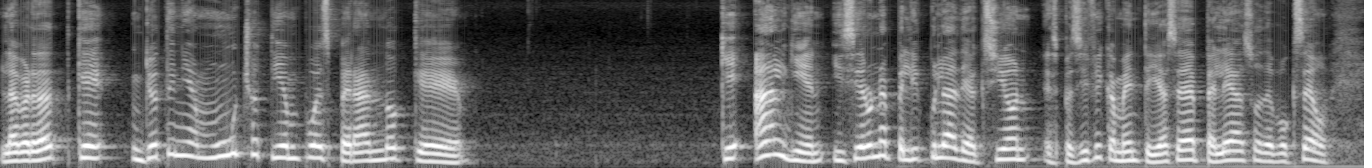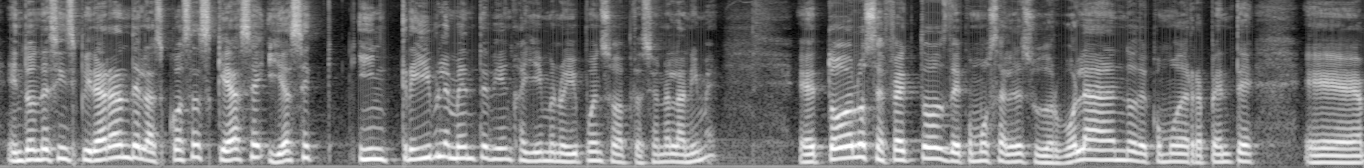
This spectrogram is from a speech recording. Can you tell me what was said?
La verdad que yo tenía mucho tiempo esperando que que alguien hiciera una película de acción, específicamente ya sea de peleas o de boxeo, en donde se inspiraran de las cosas que hace y hace increíblemente bien Hajime no en su adaptación al anime. Eh, todos los efectos de cómo sale el sudor volando, de cómo de repente eh,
